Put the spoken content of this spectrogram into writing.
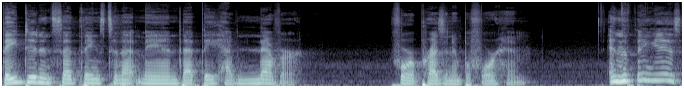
They did and said things to that man that they have never for a president before him. And the thing is,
